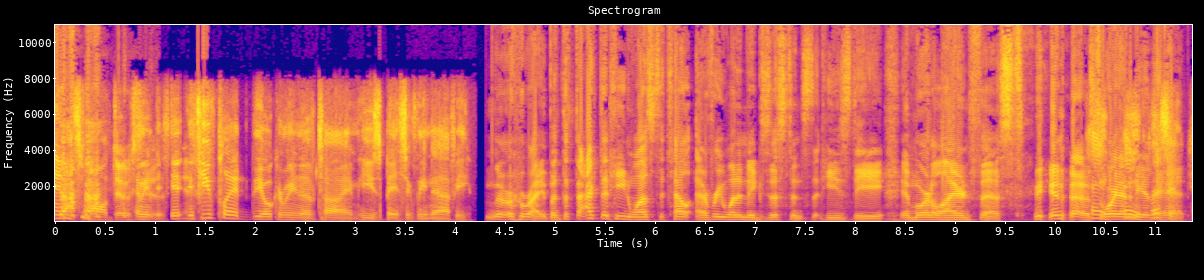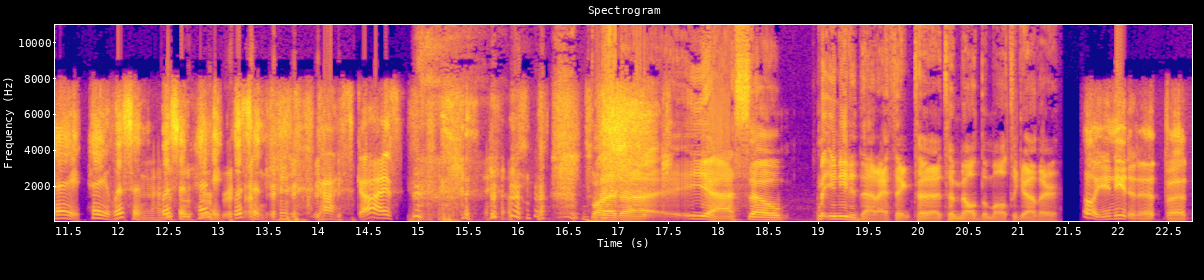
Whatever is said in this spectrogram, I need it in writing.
in small doses. I mean, yeah. if you've played the Ocarina of Time, he's basically Navi. right. But the fact that he wants to tell everyone in existence that he's the immortal Iron Fist, you know, sworn enemy of the hand. hey, hey, listen, listen, hey, listen. guys, guys. But uh, yeah, so but you needed that, I think, to to meld them all together. Oh, you needed it, but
